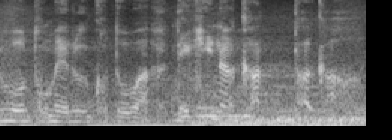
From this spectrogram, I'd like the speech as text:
を止めることはできなかったか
